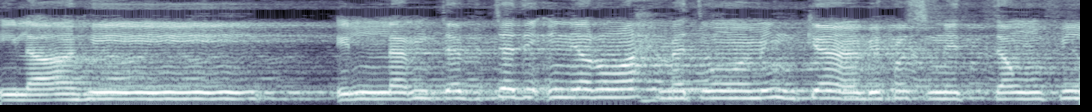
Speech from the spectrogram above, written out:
إلهي إن لم تبتدئني الرحمة منك بحسن التوفيق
